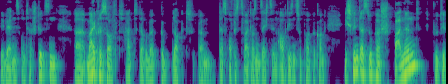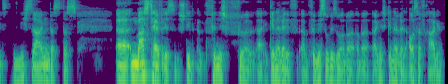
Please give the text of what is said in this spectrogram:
wir werden es unterstützen. Äh, Microsoft hat darüber geblockt, ähm, dass Office 2016 auch diesen Support bekommt. Ich finde das super spannend. Ich würde jetzt nicht sagen, dass das äh, ein Must-have ist. Steht, äh, finde ich, für äh, generell, äh, für mich sowieso, aber, aber eigentlich generell außer Frage.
